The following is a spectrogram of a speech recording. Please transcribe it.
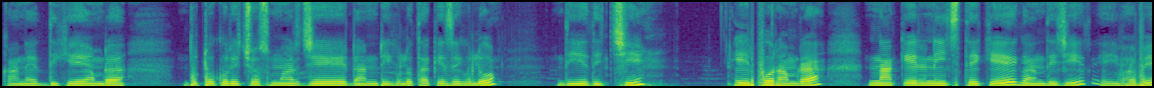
কানের দিকে আমরা দুটো করে চশমার যে ডান্ডিগুলো থাকে সেগুলো দিয়ে দিচ্ছি। এরপর আমরা নাকের নিচ থেকে গান্ধীজির এইভাবে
